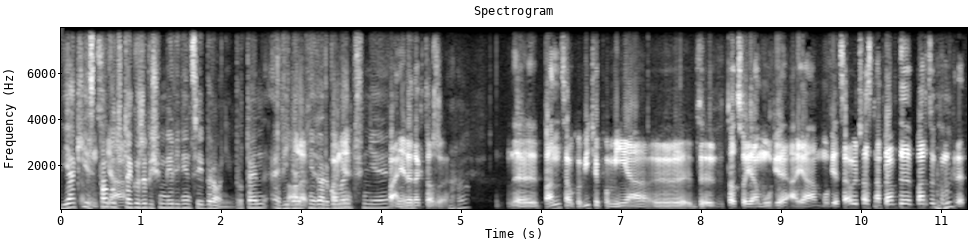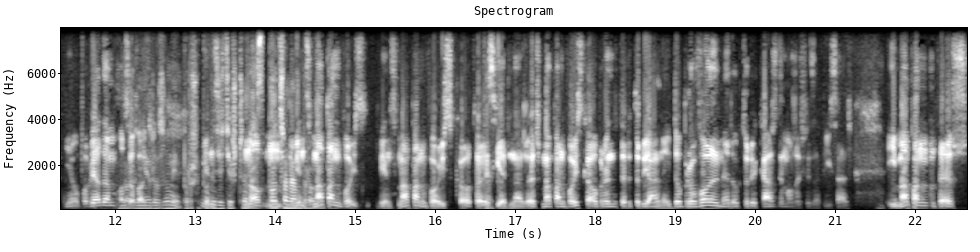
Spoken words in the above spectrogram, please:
Jaki no jest powód ja... tego, żebyśmy mieli więcej broni? Bo ten ewidentnie no, argument panie, nie... Panie redaktorze, Aha. E, pan całkowicie pomija y, to, co ja mówię, a ja mówię cały czas naprawdę bardzo Mhm. konkretnie. Opowiadam o co Może chodzi. nie rozumiem. Proszę Więc, powiedzieć jeszcze no, raz, po co nam więc broń? ma, pan wojsko, więc ma pan wojsko, to jest Tak. jedna rzecz. Ma pan wojska obrony terytorialnej, dobrowolne, do których każdy może się zapisać. I ma pan też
